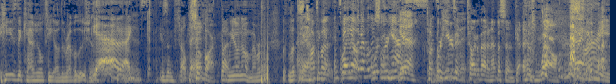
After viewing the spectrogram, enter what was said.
He's the casualty of the revolution. Yeah, I Yes. He's in felt bad. So far, But- we don't know. Remember? Let's Yeah. talk about. And Well, speaking no, of the revolution, we're- we're here yeah. to- Yeah. Let's We're here to it. talk about an episode as well. Sorry,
